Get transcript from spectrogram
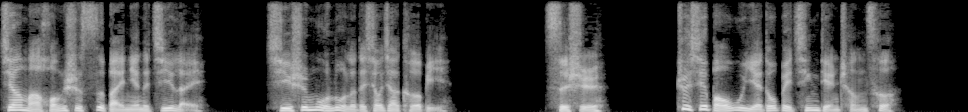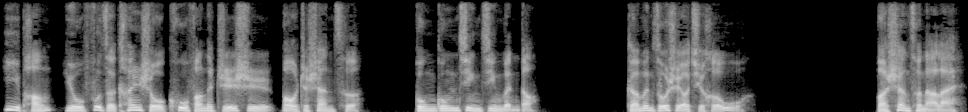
加玛皇室四百年的积累，岂是没落了的萧家可比？此时，这些宝物也都被清点成册。一旁有负责看守库房的执事抱着善册，恭恭敬敬问道：“敢问左使要取何物？”把善册拿来。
